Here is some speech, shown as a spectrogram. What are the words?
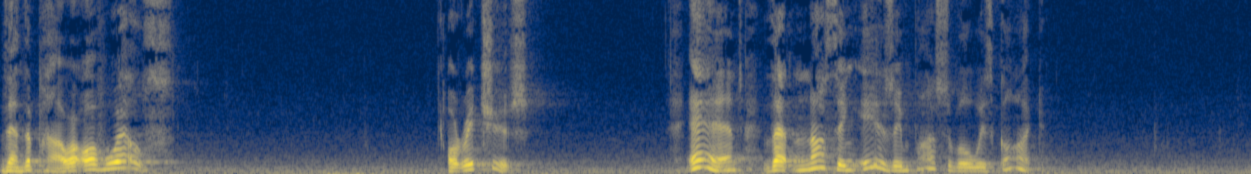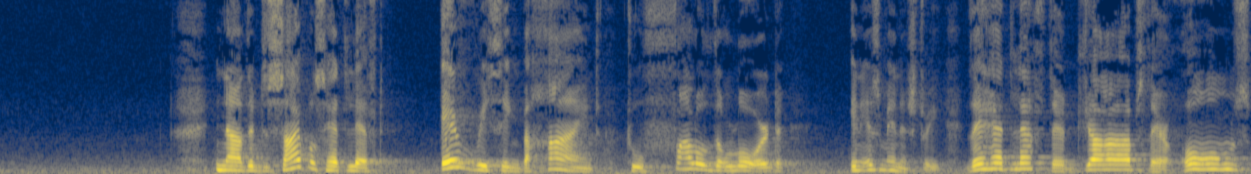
than the power of wealth or riches, and that nothing is impossible with God. Now the disciples had left everything behind to follow the Lord in his ministry. They had left their jobs, their homes,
